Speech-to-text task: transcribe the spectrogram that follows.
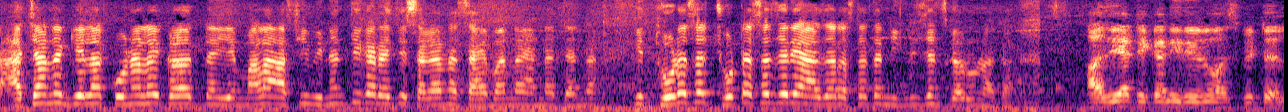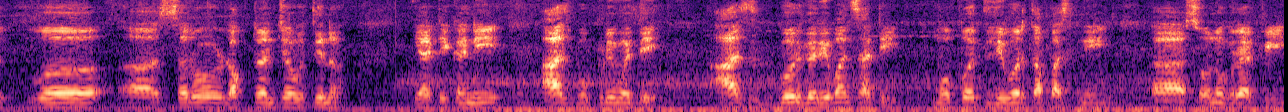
अचानक गेला कोणालाही कळत नाही आहे मला अशी विनंती करायची सगळ्यांना साहेबांना यांना त्यांना की थोडासा छोटासा जरी आजार असला तर निग्लिजन्स करू नका. आज या ठिकाणी रेणू हॉस्पिटल व सर्व डॉक्टरांच्या वतीनं या ठिकाणी आज बोपडीमध्ये आज गोरगरिबांसाठी मोफत लिव्हर तपासणी सोनोग्राफी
